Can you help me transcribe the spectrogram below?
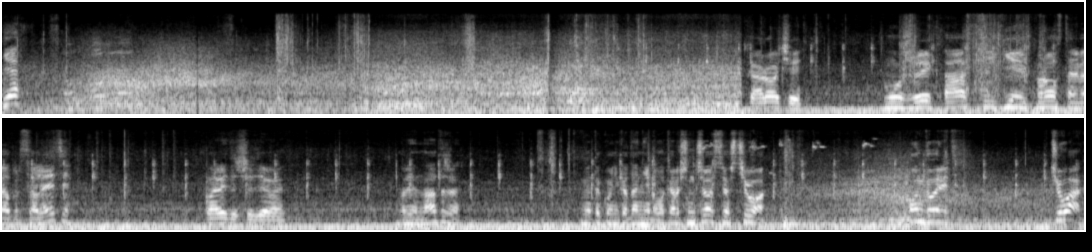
Yeah. Короче, мужик офигеть просто, ребят, представляете? Смотрите, что делает. Блин, надо же. У меня такого никогда не было. Короче, началось все с чего? Он говорит, чувак,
